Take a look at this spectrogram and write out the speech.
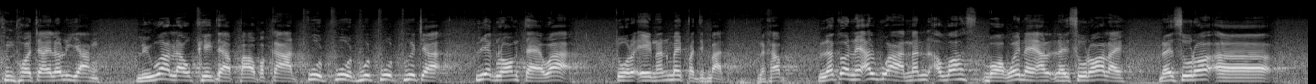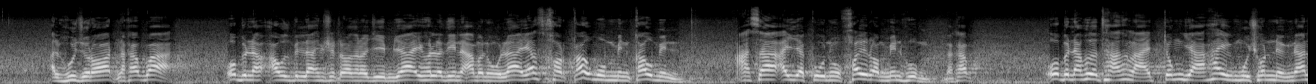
พึงพอใจแล้วหรือยัง หรือว่าเราเพียงแต่เป่าประกาศพูดพูดพูดพูดเพื่อจะเรียกร้องแต่ว่า ตัวเราเองนั้นไม่ปฏิบัตินะครับ แล้วก็ในอัลกุรอานนั้นอัลลอฮ์บอกไว้ในในซูเราะห์อะไร ในซูเรออัลฮุจรอตนะครับว่าอับนะอูบิลลาฮิมินชัยฏอนรจีมยาอิฮุลลดีนอามานูลายัสขอรเก้ามุมมินเก้ามินอาซาอัยกูนูค่อยรอมมินหุมนะครับโอ้บรรดาผู้ศรัทธาทั้งหลาย จงอย่าให้หมู่ชนหนึ่งนั้น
